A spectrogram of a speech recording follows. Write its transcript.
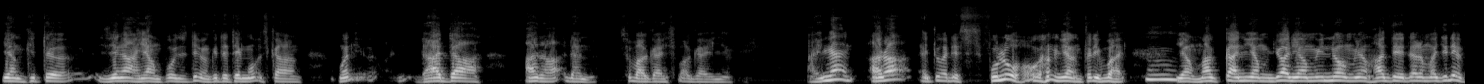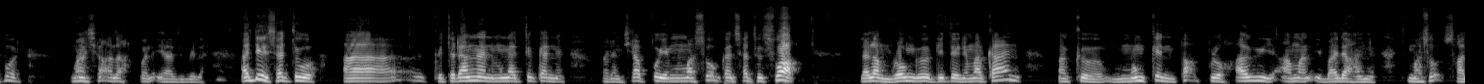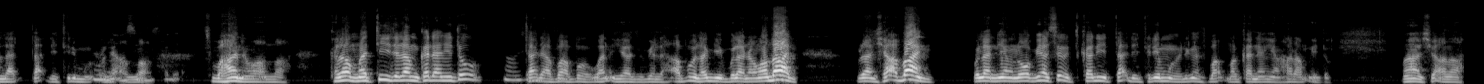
yang kita zina yang positif yang kita tengok sekarang dada arak dan sebagainya sebagainya Ah, ingat arak itu ada 10 orang yang terlibat Hmm. yang makan yang menjual yang minum yang hadir dalam majlis pun Masya Allah Wal'iyazubillah. Ada satu uh, keterangan mengatakan barang siapa yang memasukkan satu suap dalam rongga kita dia makan, maka mungkin 40 hari amal ibadahnya termasuk salat tak diterima oleh Allah. Subhanahu wa Allah. Kalau mati dalam keadaan itu, tak ada apa-apa. Wan iyazubillah. Apa lagi bulan Ramadan, bulan Syaban, bulan yang luar biasa sekali tak diterima dengan sebab makanan yang haram itu. Masya Allah.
